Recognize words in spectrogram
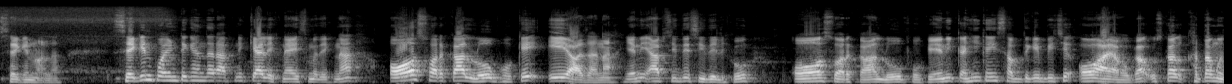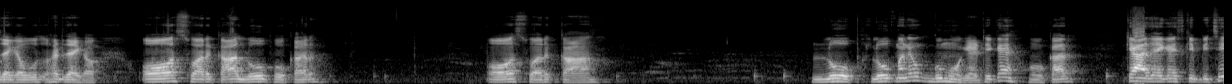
सेकेंड वाला। सेकेंड पॉइंट के अंदर आपने क्या लिखना है? इसमें देखना। अ स्वर का लोप होके ए आ जाना। यानी आप सीधे सीधे लिखो अ स्वर का लोप होके यानी कहीं कहीं शब्द के पीछे अ आया होगा, उसका खत्म हो जाएगा, वो हट जाएगा। अ स्वर का लोप होकर अ स्वर का लोप लोप माने वो गुम हो गया, ठीक है? होकर क्या आ जाएगा इसके पीछे?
